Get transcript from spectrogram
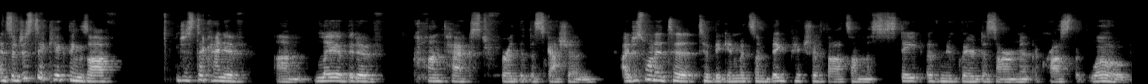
And so just to kick things off, just to kind of um, lay a bit of context for the discussion, I just wanted to, to begin with some big picture thoughts on the state of nuclear disarmament across the globe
